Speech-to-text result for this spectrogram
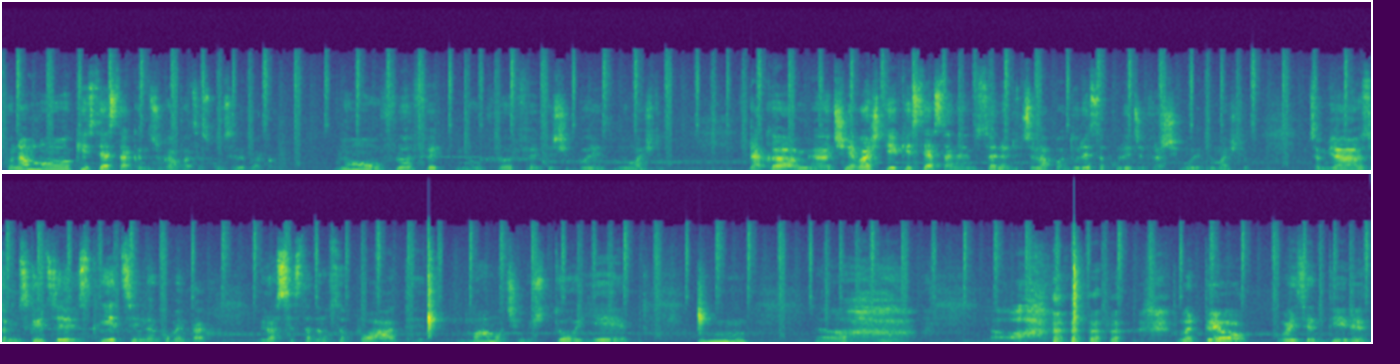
Spuneam uh, chestia asta când jucam fața ascunsele, parcă. Nu, flori, fete, nu, flori, fete și băieți, nu mai știu. Dacă uh, cineva știe chestia asta, ne, să ne duce la pădure să culege frași și mure, nu mai știu. Să-mi să, -mi, scrieți, scrieți în comentarii. Miroase asta, dar nu se poate. Mamă, ce mișto e. Mm. Ah. Ah. Mateo, voi sentire?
